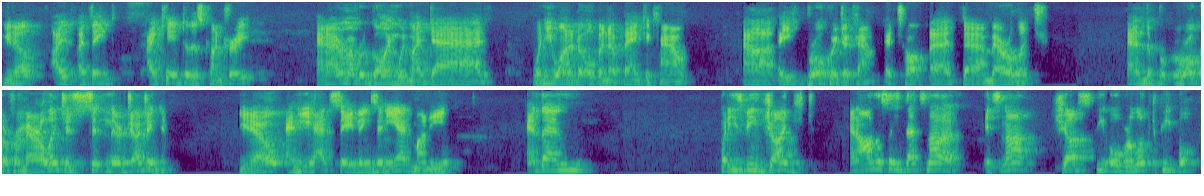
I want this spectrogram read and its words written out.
you know, I, I think I came to this country and I remember going with my dad when he wanted to open a bank account uh, a brokerage account at, at uh, Merrill Lynch. And the broker from Merrill Lynch is sitting there judging him, you know, and he had savings and he had money. And then, but he's being judged. And honestly, that's not a, it's not just the overlooked people,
